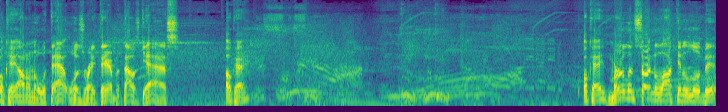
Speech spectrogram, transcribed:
Okay, I don't know what that was right there, but that was gas. Okay. Okay, Merlin's starting to lock in a little bit.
